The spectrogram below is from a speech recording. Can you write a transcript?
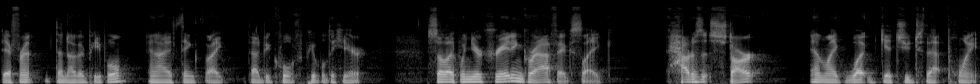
different than other people, and I think like that'd be cool for people to hear. So like when you're creating graphics, like how does it start, and like what gets you to that point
